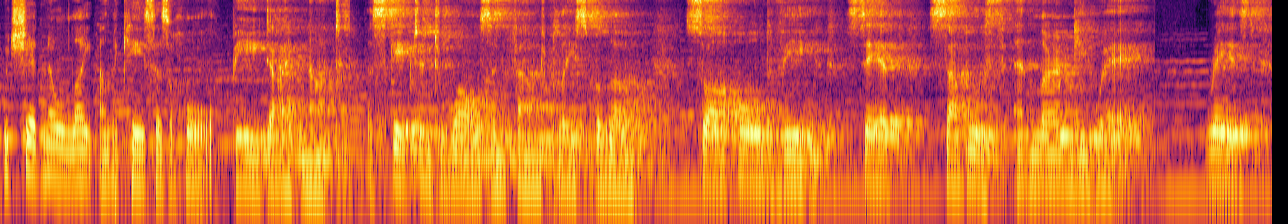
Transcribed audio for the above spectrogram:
which shed no light on the case as a whole. B died not, escaped into walls and found place below. Saw old V, saith Sabaoth, and learned ye way. Raised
